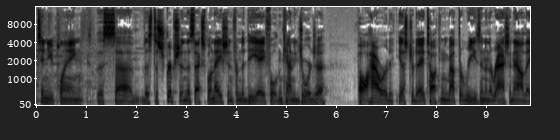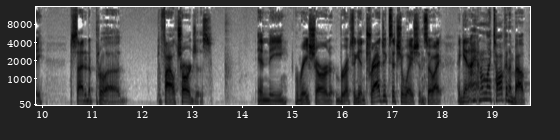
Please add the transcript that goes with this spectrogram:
Continue playing this uh, this description, this explanation from the DA, Fulton County, Georgia, Paul Howard, yesterday, talking about the reason and the rationale they decided to uh, to file charges in the Rayshard Brooks. Again, tragic situation. So I again I, don't like talking about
